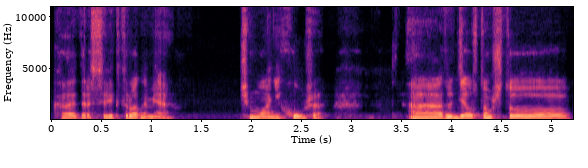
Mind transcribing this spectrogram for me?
коллайдеры с электронами, почему они хуже. А тут дело в том, что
